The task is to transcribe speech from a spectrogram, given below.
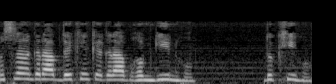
मसलन अगर आप देखें कि अगर आप गमगीन हो, दुखी हो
